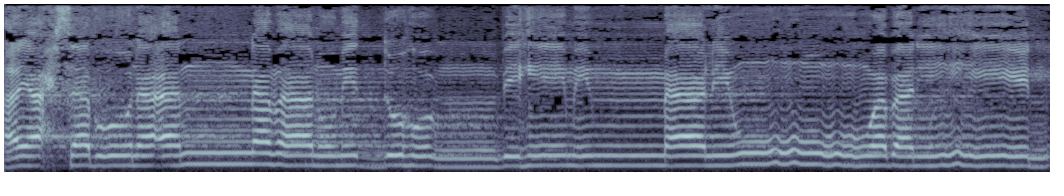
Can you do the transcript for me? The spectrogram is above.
أيحسبون أن ما نمدهم به من مال وبنين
